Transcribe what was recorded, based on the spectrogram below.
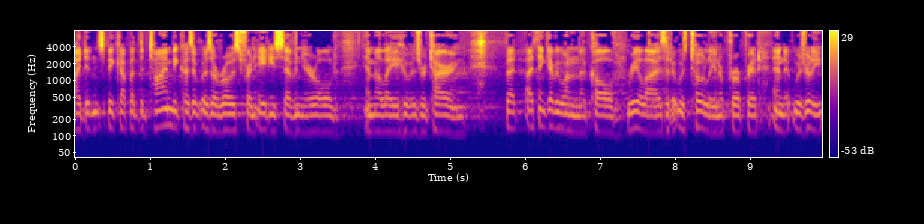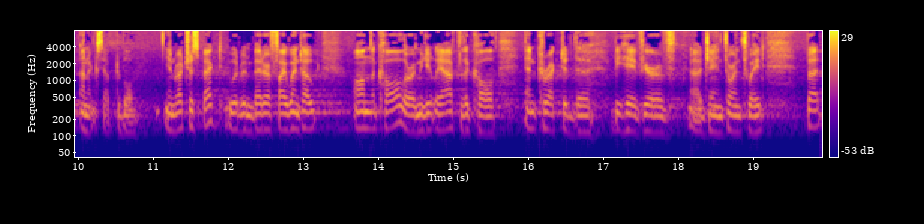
I didn't speak up at the time because it was a roast for an 87 year old MLA who was retiring. But I think everyone in the call realized that it was totally inappropriate and it was really unacceptable. In retrospect, it would have been better if I went out on the call or immediately after the call and corrected the behavior of uh, Jane Thornthwaite. But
